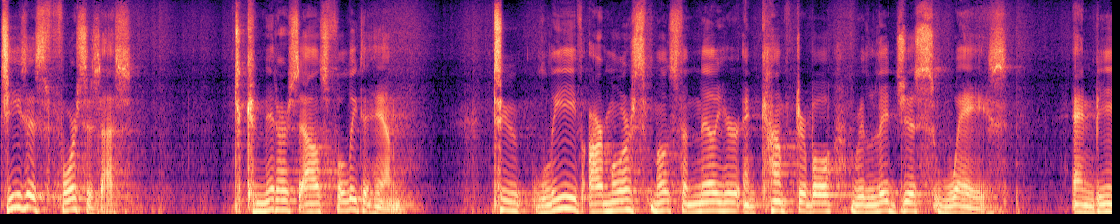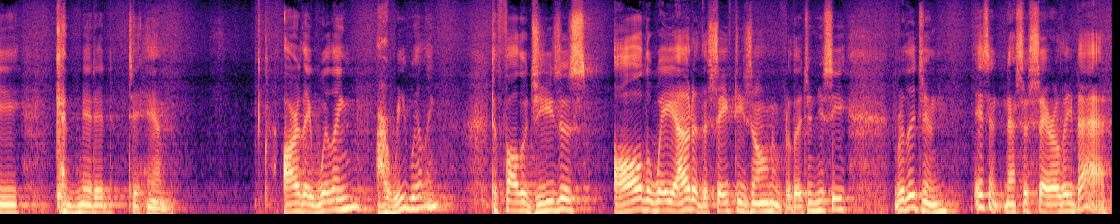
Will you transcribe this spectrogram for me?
Jesus forces us to commit ourselves fully to Him, to leave our most, most familiar and comfortable religious ways and be committed to Him. Are they willing? Are we willing to follow Jesus all the way out of the safety zone of religion? You see, religion isn't necessarily bad.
